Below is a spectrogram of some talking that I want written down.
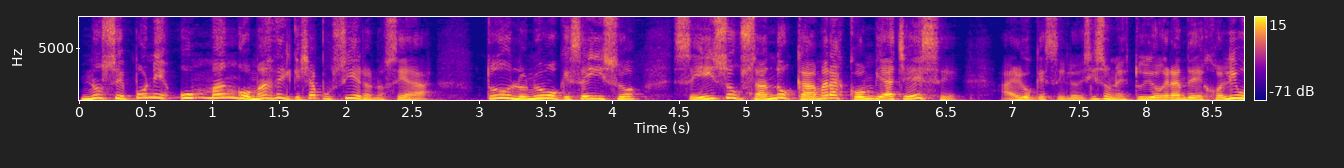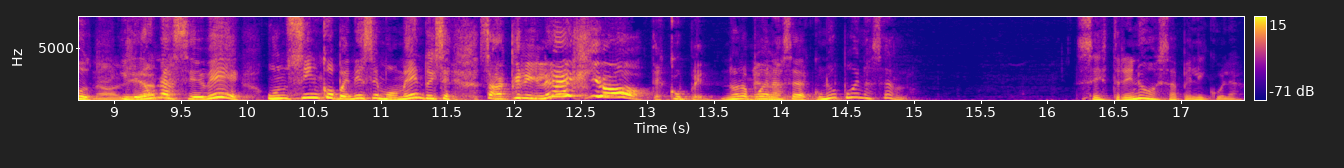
no se pone un mango más del que ya pusieron, o sea, todo lo nuevo que se hizo, se hizo usando cámaras con VHS. Algo que se lo hizo un estudio grande de Hollywood. No, y le da una CB, un síncope en ese momento y dice, ¡Sacrilegio! Te escupen. No lo Mira, pueden hacer, no pueden hacerlo. Se estrenó esa película.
